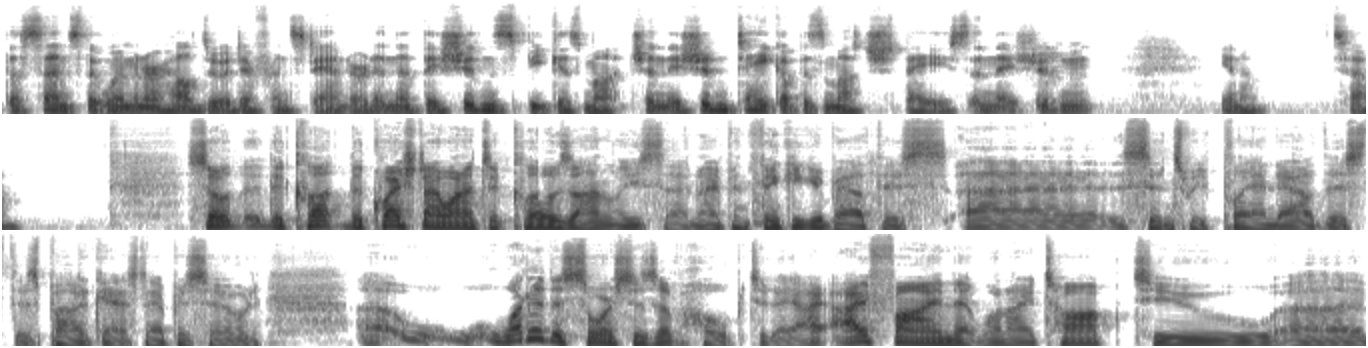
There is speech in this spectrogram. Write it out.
the sense that women are held to a different standard, and that they shouldn't speak as much, and they shouldn't take up as much space, and they shouldn't, you know, so so the the, cl- the, question I wanted to close on, Lisa, and I've been thinking about this uh, since we planned out this this podcast episode. Uh, what are the sources of hope today? I, I find that when I talk to uh,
